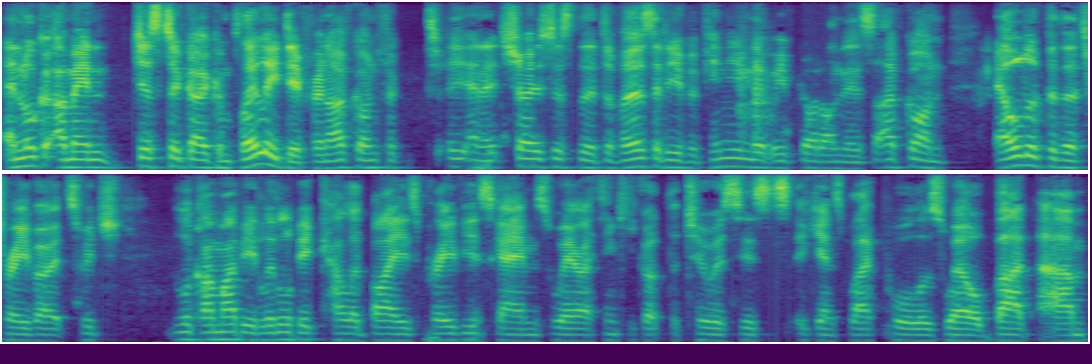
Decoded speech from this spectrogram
And look, I mean, just to go completely different, I've gone for, and it shows just the diversity of opinion that we've got on this. I've gone Elder for the three votes, which look, I might be a little bit coloured by his previous games where I think he got the two assists against Blackpool as well. But um,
